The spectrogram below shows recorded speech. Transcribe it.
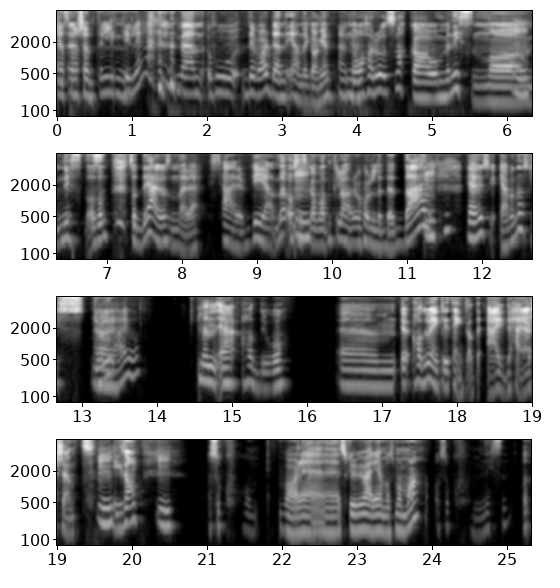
Jeg som har skjønt det litt tidlig. Men hun, det var den ene gangen. Okay. Nå har hun snakka om nissen og nissen og sånn, så det er jo sånn derre kjære vene, og så skal man klare å holde det der. Jeg husker, jeg var ganske stor, Ja, jeg òg. men jeg hadde jo Um, Jeg hadde jo egentlig tenkt at nei, det her er skjønt, Mm. ikke sant? Mm. Og så kom, var det, skulle vi være hjemme hos mamma, og så kom nissen. Og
